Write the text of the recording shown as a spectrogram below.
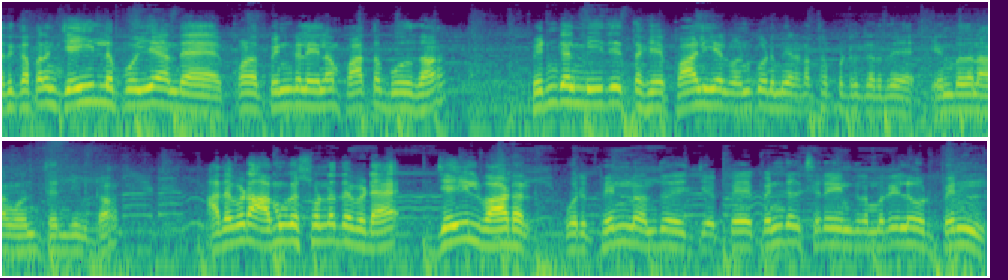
அதுக்கப்புறம் ஜெயிலில் போய் அந்த பெண்களையெல்லாம் பார்த்தபோது தான் பெண்கள் மீது இத்தகைய பாலியல் வன்கொடுமை நடத்தப்பட்டிருக்கிறது என்பதை நாங்கள் வந்து தெரிஞ்சுக்கிட்டோம். அதை விட அவங்க சொன்னதை விட ஜெயில் வார்டன் ஒரு பெண் வந்து ஜெ- பெ- பெண்கள் சிறைங்கிற முறையில் ஒரு பெண்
